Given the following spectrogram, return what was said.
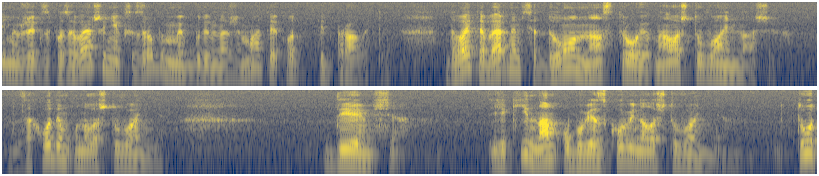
ми вже по завершенні, як все зробимо, ми будемо нажимати от підправити. Давайте вернемося до настройок, налаштувань наших. Заходимо у налаштування. Дивимося, які нам обов'язкові налаштування. Тут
